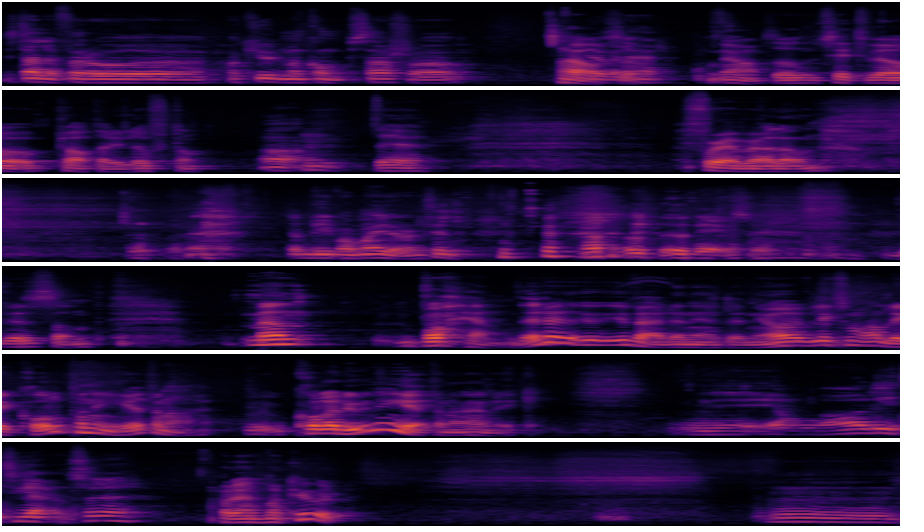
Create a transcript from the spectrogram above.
Istället för att ha kul med kompisar så gör Ja, vi så, det här. ja, så sitter vi och pratar i luften. Ja. Det är forever alone. Det blir vad man gör det till. Det är så. Det är sant. Men vad händer i världen egentligen? Jag har liksom aldrig koll på nyheterna. Kollar du nyheterna, Henrik? Ja, lite grann sådär. Har det hänt något kul? Mm.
